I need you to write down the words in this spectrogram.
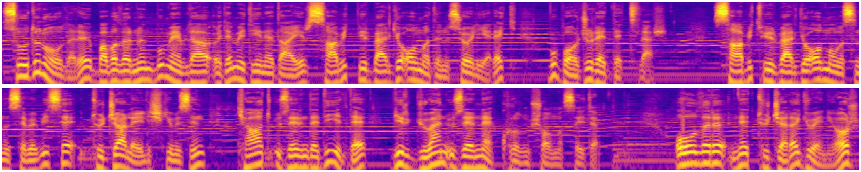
Suud'un oğulları babalarının bu meblağı ödemediğine dair sabit bir belge olmadığını söyleyerek bu borcu reddettiler. Sabit bir belge olmamasının sebebi ise tüccarla ilişkimizin kağıt üzerinde değil de bir güven üzerine kurulmuş olmasıydı. Oğulları ne tüccara güveniyor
